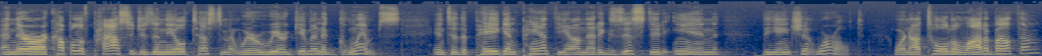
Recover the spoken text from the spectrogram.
And there are a couple of passages in the Old Testament where we are given a glimpse into the pagan pantheon that existed in the ancient world. We're not told a lot about them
